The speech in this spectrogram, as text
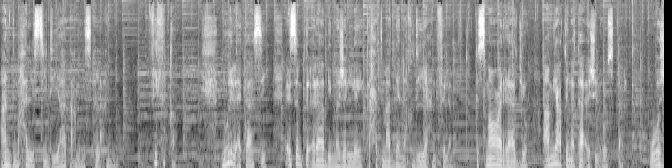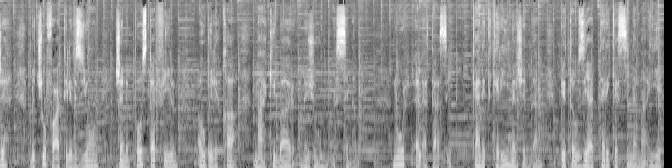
عند محل السيديات عم نسأل عنه. في ثقة. نور الأتاسي اسم تقراه بمجلة تحت مادة نقدية عن فيلم. تسمعه على الراديو عم يعطي نتائج الأوسكار. وجه بتشوفه على التلفزيون جنب بوستر فيلم أو بلقاء مع كبار نجوم السينما. نور الأتاسي كانت كريمة جدا بتوزيع التركة السينمائية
